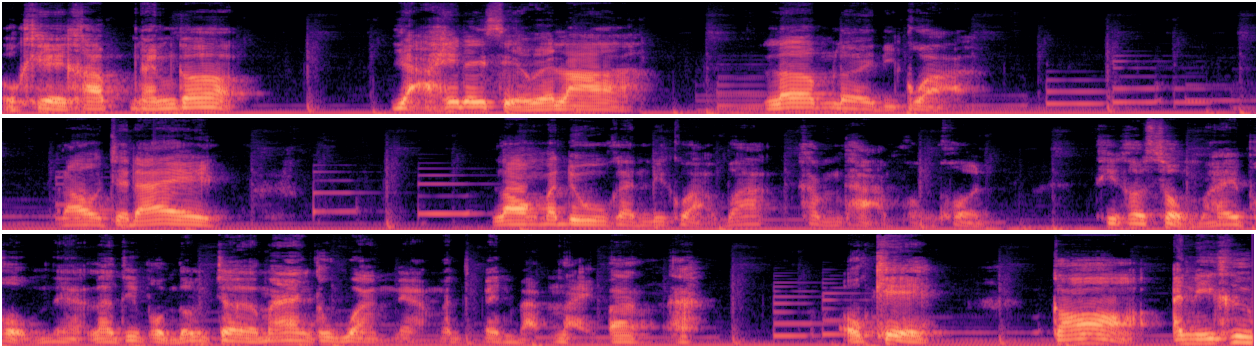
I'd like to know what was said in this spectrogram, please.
โอเคครับ งั้นก็อย่าให้ได้เสียเวลาเริ่มเลยดีกว่า เราจะได้ลองมาดูกันดีกว่าว่าคำถามของคน ที่เขาส่งมาให้ผมเนี่ย แล้วที่ผมต้องเจอม่งทุกวันเนี่ย มันเป็นแบบไหนบ้างนะโอเค ก็อันนี้คือ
